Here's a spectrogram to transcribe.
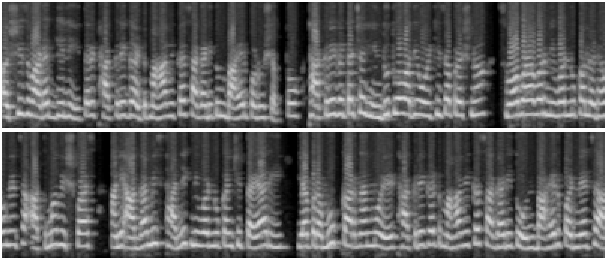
अशीच वाढत गेली तर ठाकरे गट महाविकास आघाडीतून बाहेर पडू शकतो. ठाकरे गटाच्या हिंदुत्ववादी ओळखीचा प्रश्न स्वबळावर निवडणुका लढवण्याचा आत्मविश्वास आणि आगामी स्थानिक निवडणुकांची तयारी या प्रमुख कारणांमुळे ठाकरे गट महाविकास आघाडीतून बाहेर पडण्याचा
